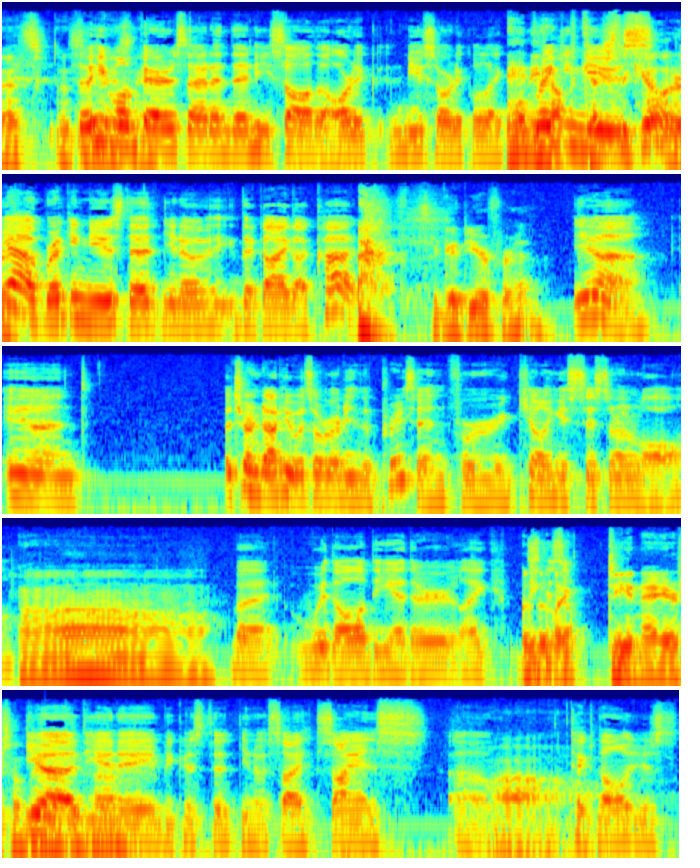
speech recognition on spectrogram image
That's that's. so he won. Parasite, and then he saw the article, news article like And he breaking news. killer. Yeah, breaking news that you know the guy got cut. It's a good year for him. yeah, and it turned out he was already in the prison for killing his sister-in-law. Oh. but with all the other like Was it like of- DNA or something? yeah that they found? DNA because the you know sci- science um, Wow. technologies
